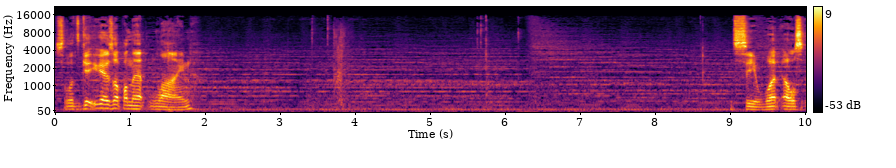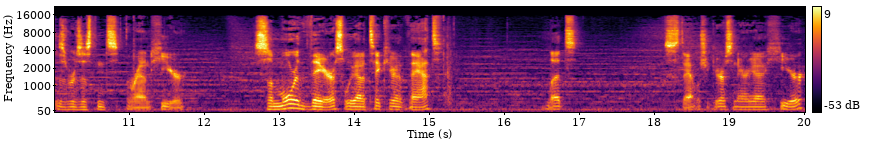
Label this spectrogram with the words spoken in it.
So let's get you guys up on that line. See what else is resistance around here. Some more there, so we gotta take care of that. Let's establish a garrison area here.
